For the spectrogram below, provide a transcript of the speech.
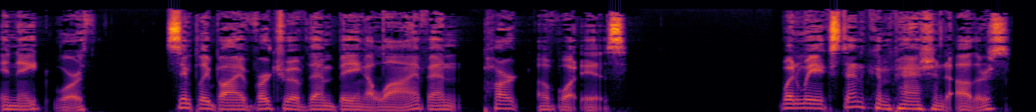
innate worth simply by virtue of them being alive and part of what is. When we extend compassion to others,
